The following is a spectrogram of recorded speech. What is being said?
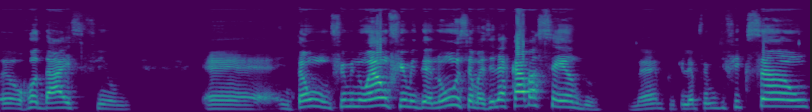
eu, rodar esse filme. É, então, o filme não é um filme denúncia, mas ele acaba sendo. né? Porque ele é um filme de ficção,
